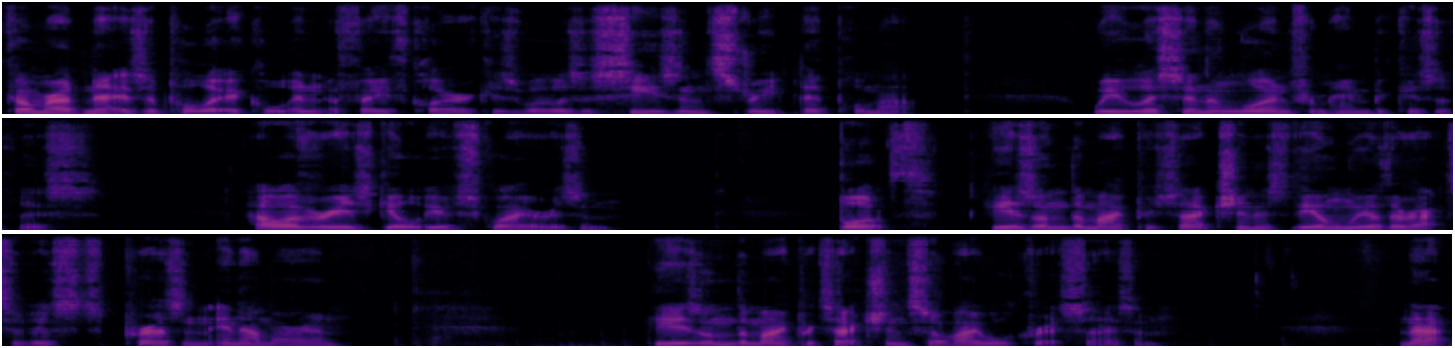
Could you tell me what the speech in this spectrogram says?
Comrade Net is a political interfaith cleric as well as a seasoned street diplomat. We listen and learn from him because of this. However, he is guilty of squireism but he is under my protection as the only other activist present in MRN. He is under my protection, so I will criticise him. Net,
